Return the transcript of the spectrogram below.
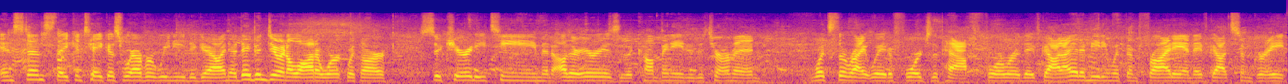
instance, they can take us wherever we need to go. I know they've been doing a lot of work with our security team and other areas of the company to determine what's the right way to forge the path forward. They've got, I had a meeting with them Friday and they've got some great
